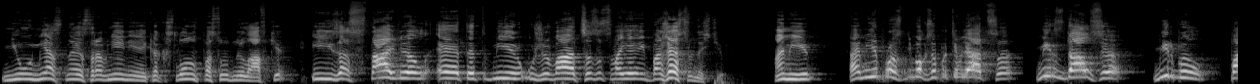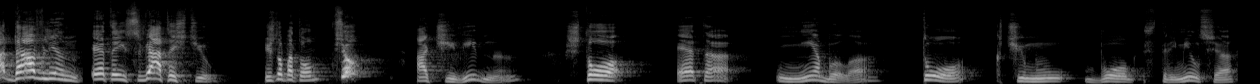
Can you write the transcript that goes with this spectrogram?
неуместное сравнение, как слон в посудной лавке, и заставил этот мир уживаться со своей божественностью. А мир? А мир просто не мог сопротивляться. Мир сдался. Мир был подавлен этой святостью. И что потом? Все. Очевидно, что это не было то, к чему Бог стремился.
